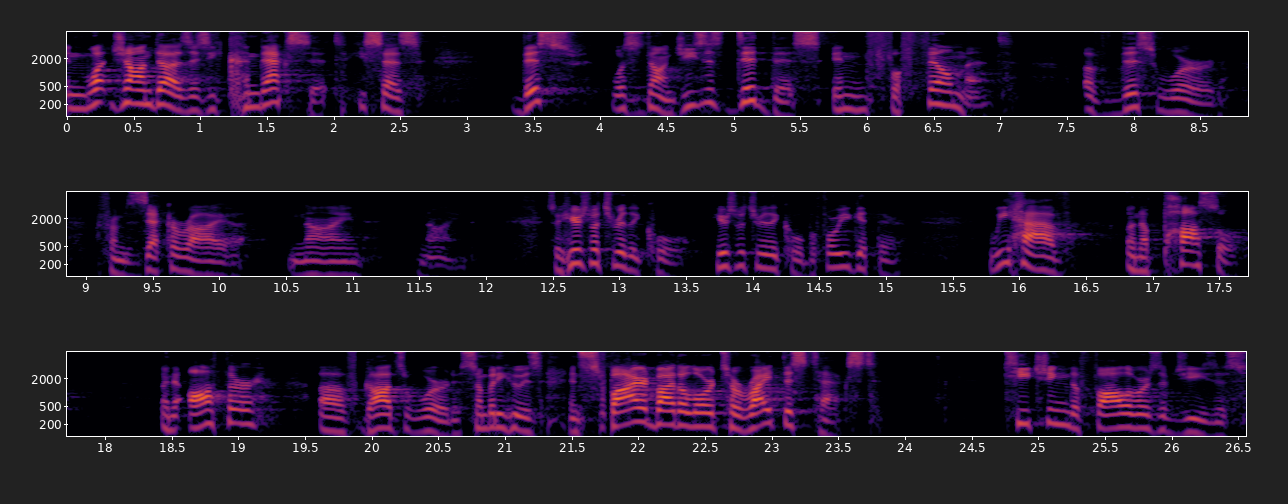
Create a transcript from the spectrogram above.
And what John does is he connects it. He says, This was done. Jesus did this in fulfillment of this word from Zechariah 9 9. So here's what's really cool. Here's what's really cool. Before you get there, we have an apostle, an author of God's word, somebody who is inspired by the Lord to write this text, teaching the followers of Jesus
